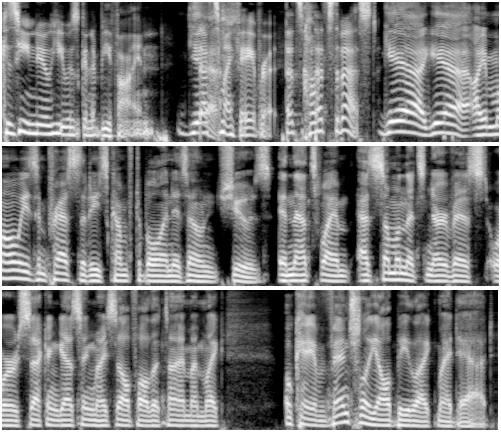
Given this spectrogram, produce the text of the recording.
because he knew he was going to be fine. Yes. That's my favorite. That's that's the best. Yeah, yeah. I'm always impressed that he's comfortable in his own shoes. And that's why I'm, as someone that's nervous or second guessing myself all the time, I'm like, okay, eventually I'll be like my dad.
